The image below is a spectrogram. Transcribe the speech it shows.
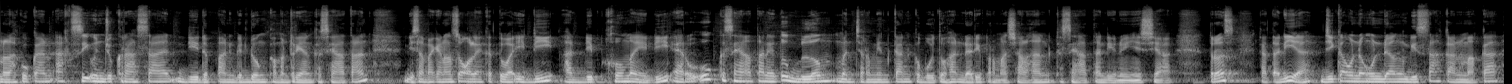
melakukan aksi unjuk rasa di depan gedung Kementerian Kesehatan. Disampaikan langsung oleh Ketua ID, Adib Humaydi, RUU Kesehatan itu belum mencerminkan kebutuhan dari permasalahan kesehatan di Indonesia. Terus, kata dia, jika undang-undang disahkan, maka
